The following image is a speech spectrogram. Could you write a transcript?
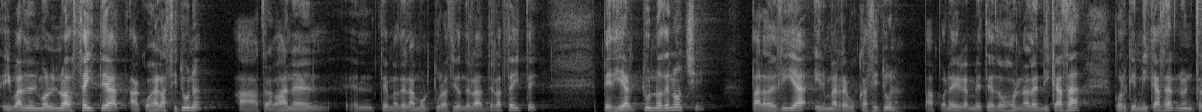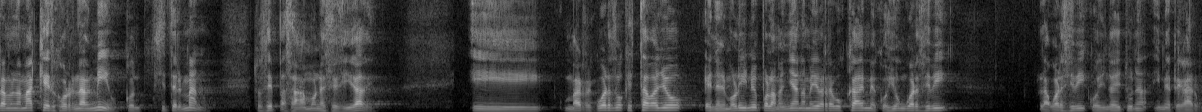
iba, en el molino de aceite a, a coger la aceituna a trabajar en el, tema de la morturación del aceite, pedía el turno de noche para de día irme a rebuscar aceitunas, para poner, meter dos jornales en mi casa, porque en mi casa no entraba nada más que el jornal mío, con siete hermanos. Entonces pasábamos necesidades. Y me recuerdo que estaba yo en el molino y por la mañana me iba a rebuscar y me cogió un guardia civil, la guardia civil cogiendo aceitunas y me pegaron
